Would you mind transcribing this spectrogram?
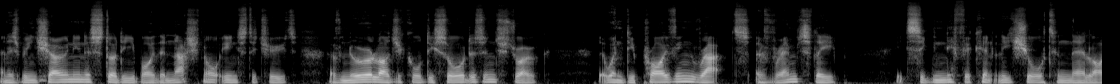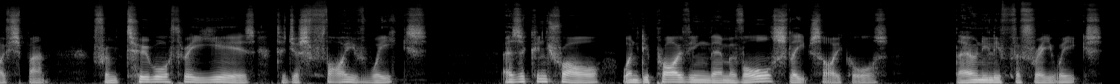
and has been shown in a study by the National Institute of Neurological Disorders and Stroke that when depriving rats of REM sleep, it significantly shortened their lifespan from two or three years to just five weeks. As a control, when depriving them of all sleep cycles, they only live for three weeks.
